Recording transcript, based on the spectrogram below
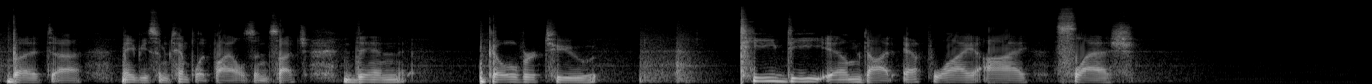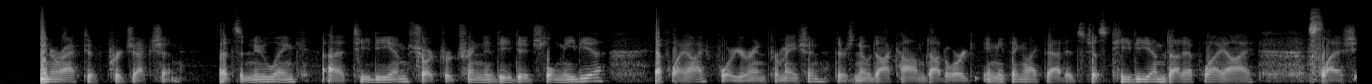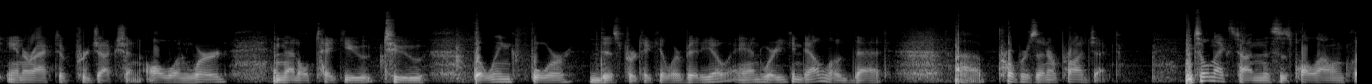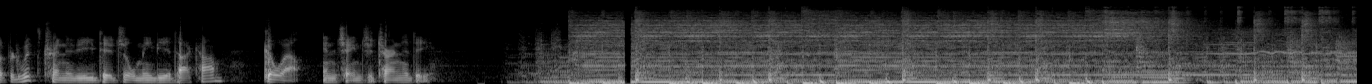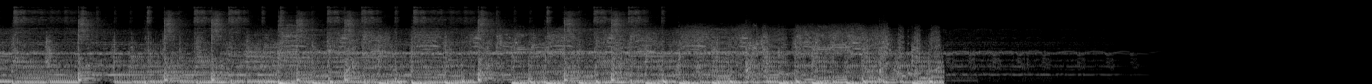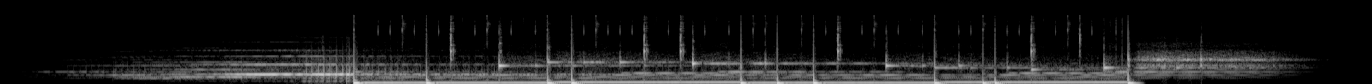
but uh, maybe some template files and such. Then go over to tdm.fyi slash interactive projection. That's a new link, uh, TDM, short for Trinity Digital Media. FYI, for your information, there's no .com, .org, anything like that. It's just tdm.fyi slash interactive projection, all one word, and that'll take you to the link for this particular video and where you can download that uh, ProPresenter project. Until next time, this is Paul Alan Clifford with TrinityDigitalMedia.com. Go out and change eternity.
